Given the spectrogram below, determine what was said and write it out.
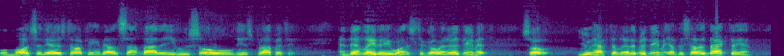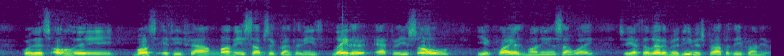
Umotza there is talking about somebody who sold his property, and then later he wants to go and redeem it. So you have to let him redeem it. You have to sell it back to him. But it's only most if he found money subsequently means later after he sold he acquired money in some way so you have to let him redeem his property from you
